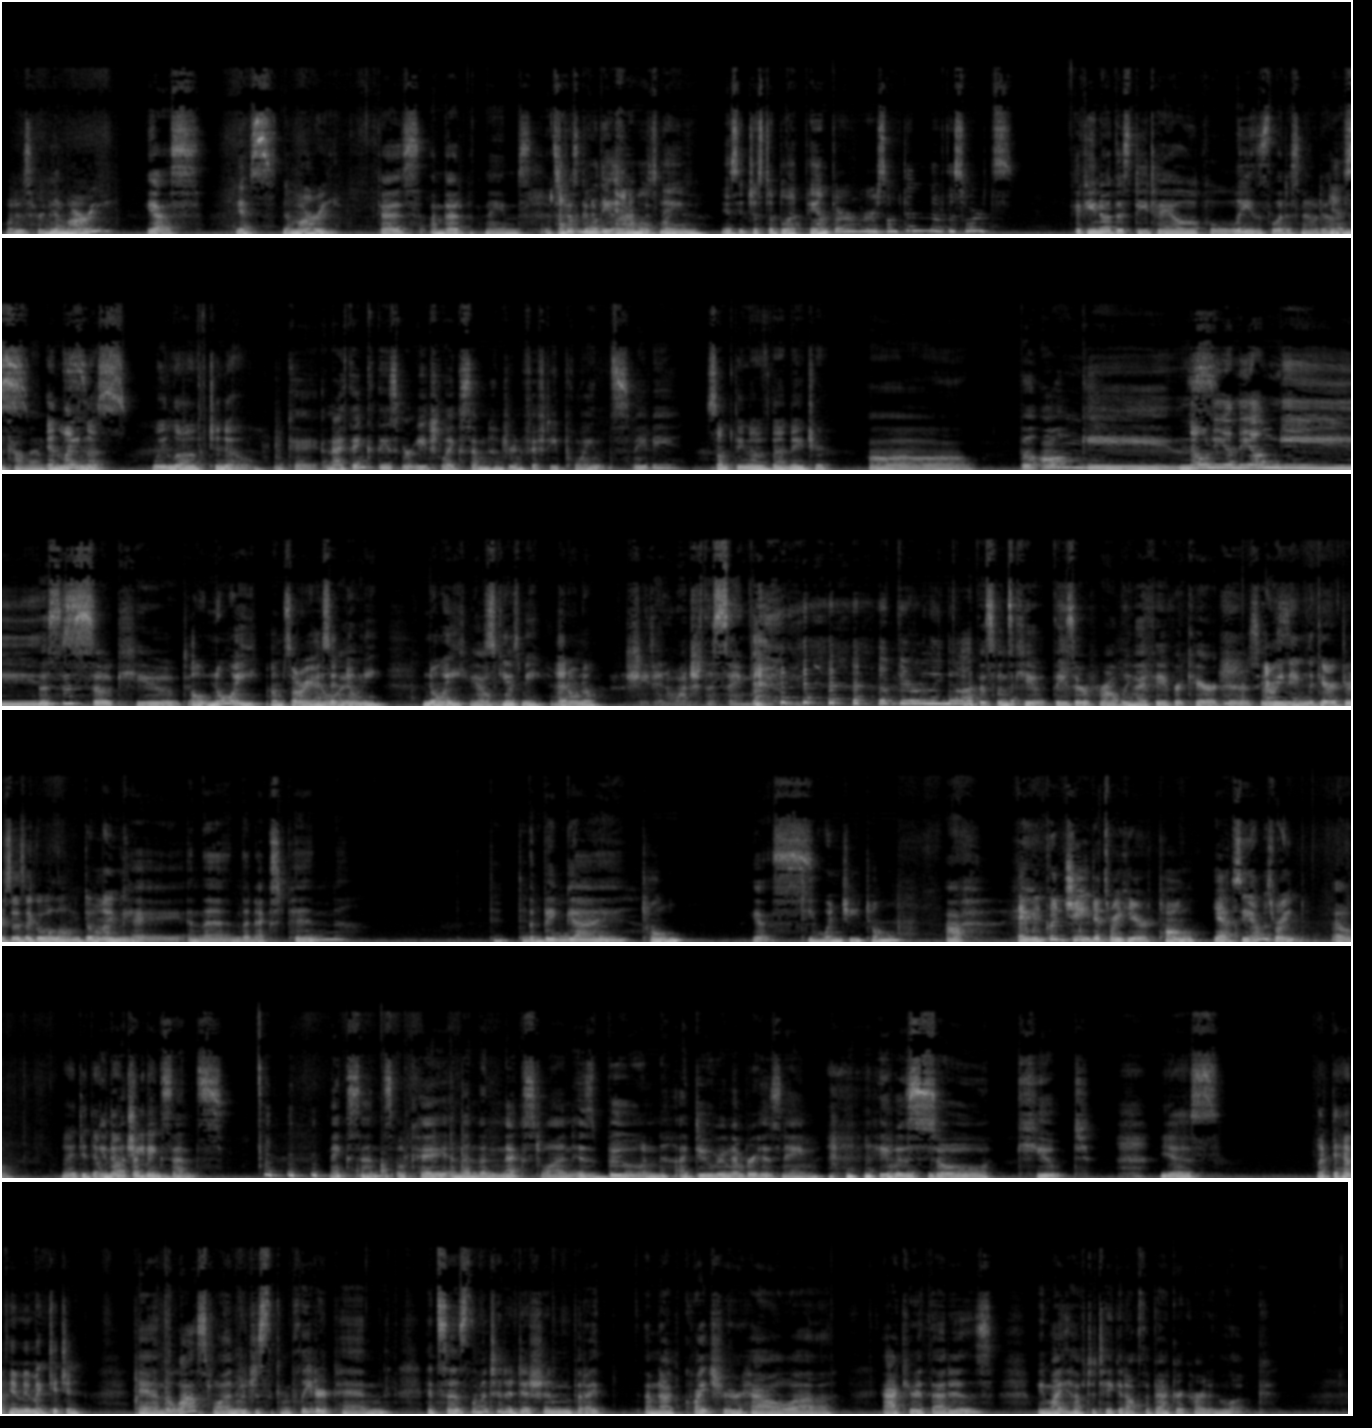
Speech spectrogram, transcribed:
what is her name? Namaari. Yes. Yes, Namaari. Guys, I'm bad with names. It's I just don't know the animal's name. Is it just a Black Panther or something of the sorts? If you know this detail, please let us know down in the Yes. comments. Enlighten us. We love to know. Okay, and I think these were each like 750 points, maybe? Something of that nature. Oh, the Ongis. Noni and the Ungies. This is so cute. Oh, Noi. I'm sorry. I said Noni. Noi. Yeah, Excuse what- me. I don't know. She didn't watch the same movie. Apparently not. this one's cute. These are probably my favorite characters. I rename the characters as I go along. Don't mind me. Okay, and then the next pin. The big guy. Tong. Yes. T-O-N-G. Tong. Ah, Hey, we could cheat. It's right here. Tong. Yeah, see, I was right. Oh, I did that you know without what? That cheating. makes sense. makes sense. Okay, and then the next one is Boun. I do remember his name. He was so cute. Yes. I'd like to have him in my kitchen. And the last one, which is the completer pin, it says limited edition, but I, I'm not quite sure how uh, accurate that is. We might have to take it off the backer card and look.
